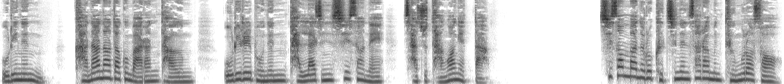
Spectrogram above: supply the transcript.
우리는 가난하다고 말한 다음 우리를 보는 달라진 시선에 자주 당황했다. 시선만으로 그치는 사람은 드물어서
